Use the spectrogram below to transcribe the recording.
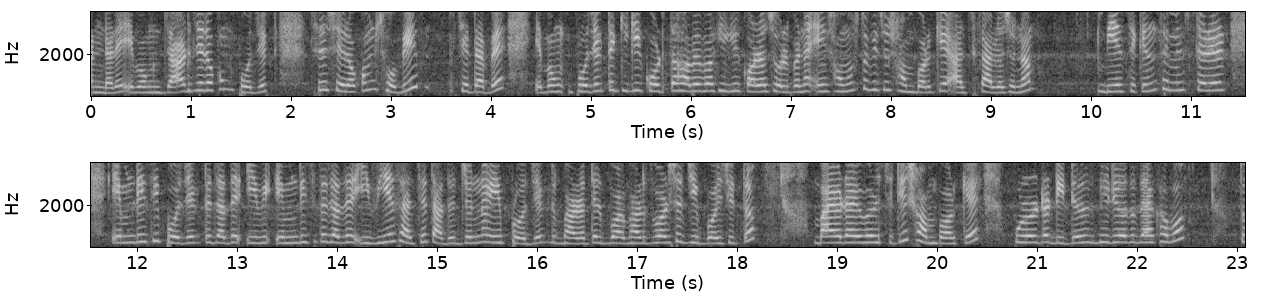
আন্ডারে এবং যার যেরকম প্রজেক্ট সে সেরকম ছবি চেটাবে এবং প্রজেক্টে কী কী করতে হবে বা কী কী করা চলবে না, এই সমস্ত কিছু সম্পর্কে আজকে আলোচনা বিএ সেকেন্ড সেমিস্টারের এমডিসি প্রজেক্টে যাদের ইভি এমডিসিতে যাদের ইভিএস আছে, তাদের জন্য এই প্রজেক্ট ভারতের ভারতবর্ষের জীববৈচিত্র্য বায়োডাইভার্সিটি সম্পর্কে পুরোটা ডিটেলস ভিডিওতে দেখাবো। তো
